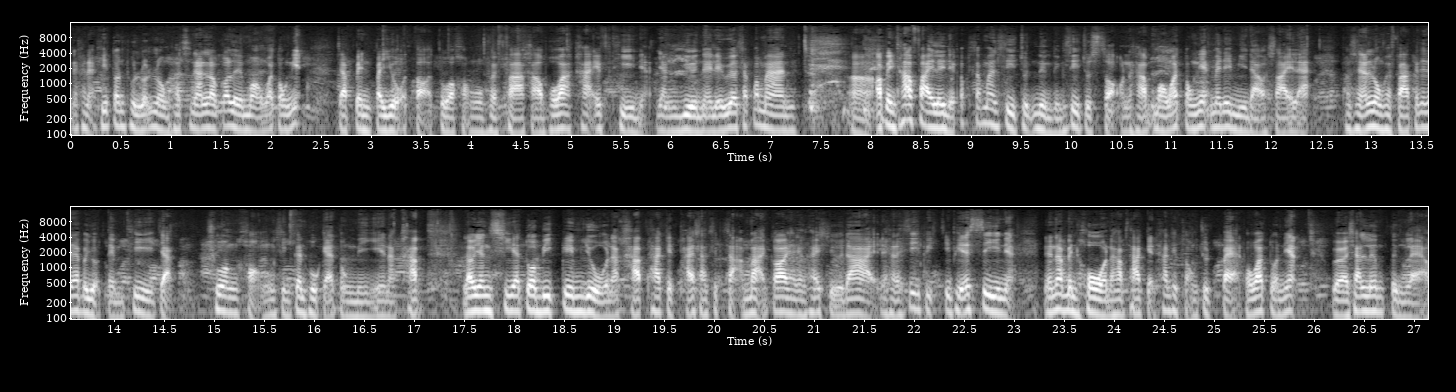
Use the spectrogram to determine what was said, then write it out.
ในขณะที่ต้นทุนลดลง เพราะฉะนั้นเราก็เลยมองว่าตรงนี้จะเป็นประโยชน์ต่อตัวของโรงไฟฟ้าเขา เพราะว่าค่า FT เนี่ยยังยืนในเลเวลสักประมาณเอาเป็นค่าไฟเลยเนี่ยก็สักประมาณ 4.1 ถึง 4.2 นะครับ มองว่าตรงนี้ไม่ได้มี downside แล้ว เพราะฉะนั้นโรงไฟฟ้าก็จะได้ประโยชน์เต็มที่จากช่วงของ single pool gas ตรงนี้นะครับ เรายังเชียร์ตัว B กริมอยู่นะครับ target price 33 บาทก็ยังให้ซื้อได้ในขณะที่ GPSC เนี่ยแนะนำเป็นโฮนะครับ target 52.8 เพราะว่าตัวเนี้ยเวอร์ชันเริ่มตึงแล้ว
